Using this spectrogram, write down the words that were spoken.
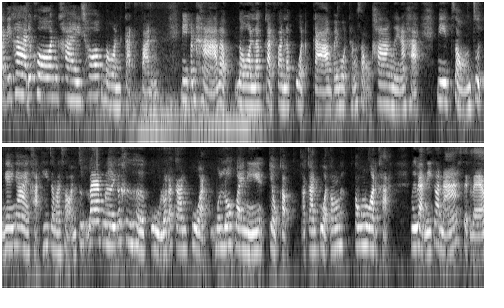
วัสดีค่ะทุกคนใครชอบนอนกัดฟัน มีปัญหาแบบนอนแล้วกัดฟันแล้วปวดกรามไปหมดทั้งสองข้างเลยนะคะ มี 2 จุดง่าย ๆ ค่ะ ที่จะมาสอนจุดแรกเลยก็คือเฮอร์กูลดอาการปวดบนโลกใบนี้ เกี่ยวกับอาการปวดต้องต้องนวดค่ะ มือแบบนี้ก่อนนะ เสร็จแล้ว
